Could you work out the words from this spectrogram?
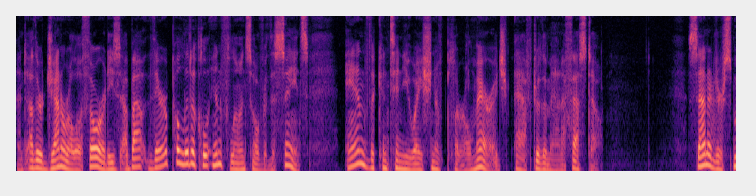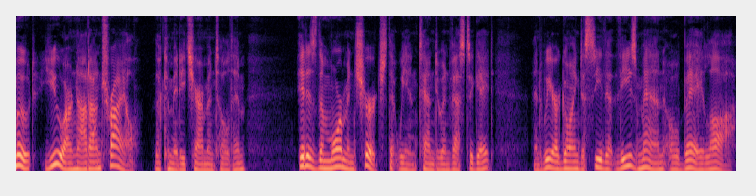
and other general authorities about their political influence over the saints and the continuation of plural marriage after the manifesto. Senator Smoot, you are not on trial, the committee chairman told him. It is the Mormon Church that we intend to investigate, and we are going to see that these men obey law.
